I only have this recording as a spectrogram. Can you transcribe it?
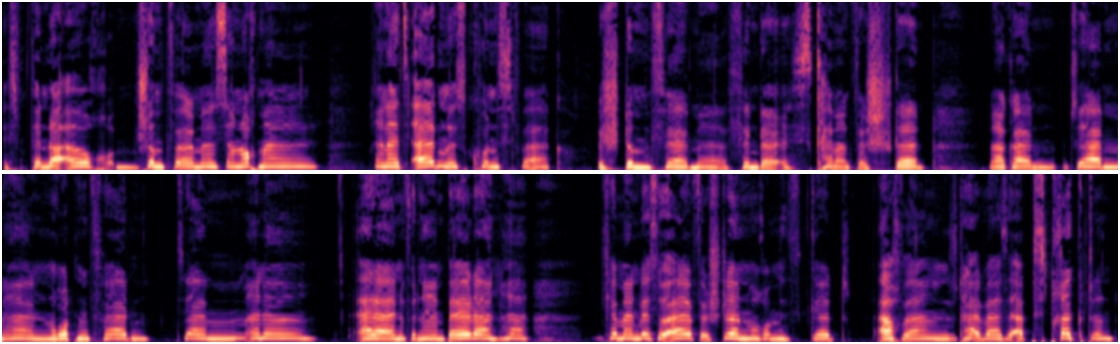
ich finde auch, Stummfilme ist ja nochmal ein eigenes Kunstwerk. Stummfilme, finde ich, kann man verstehen. Man kann, sie haben einen roten Faden, sie haben eine alleine von den Bildern kann man visuell verstehen, worum es geht. Auch wenn sie teilweise abstrakt und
